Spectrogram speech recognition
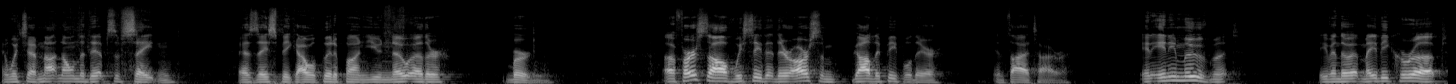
and which have not known the depths of Satan, as they speak, I will put upon you no other burden. Uh, first off, we see that there are some godly people there in Thyatira. In any movement, even though it may be corrupt,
